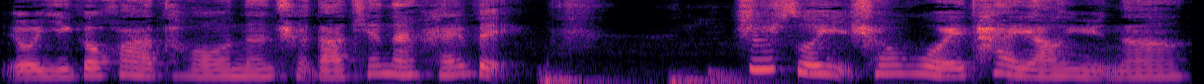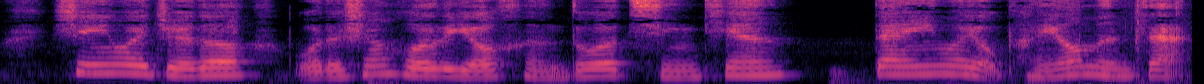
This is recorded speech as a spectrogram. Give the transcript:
有一个话头能扯到天南海北。之所以称呼为太阳雨呢，是因为觉得我的生活里有很多晴天，但因为有朋友们在，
